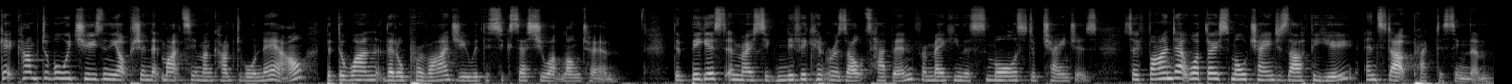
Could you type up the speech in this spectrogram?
Get comfortable with choosing the option that might seem uncomfortable now, but the one that'll provide you with the success you want long term. The biggest and most significant results happen from making the smallest of changes. So find out what those small changes are for you and start practicing them.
